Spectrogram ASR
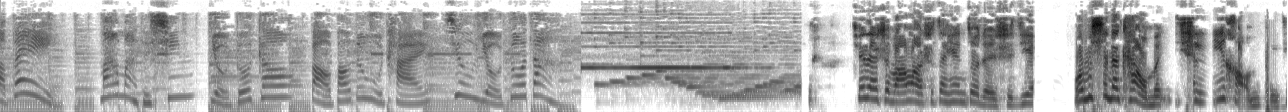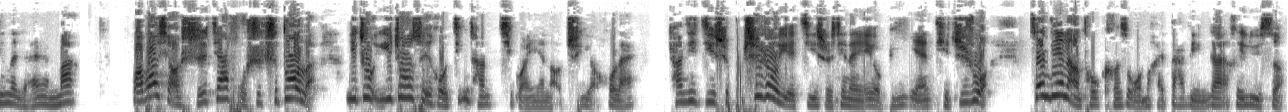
宝贝，妈妈的心有多高，宝宝的舞台就有多大。现在是王老师在线坐诊时间。我们现在看我们一千零一号，我们北京的然然妈，宝宝小时加辅食吃多了，一周一周岁后经常气管炎，老吃药，后来长期积食，不吃肉也积食，现在也有鼻炎，体质弱，三天两头咳嗽，我们还大便干黑绿色。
